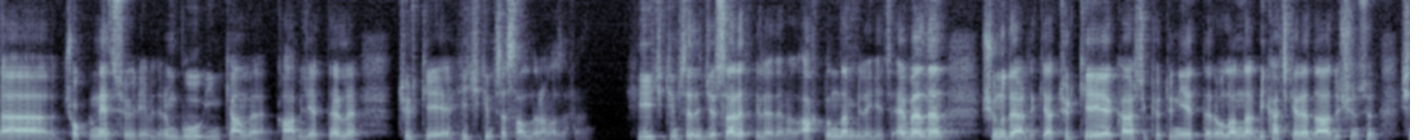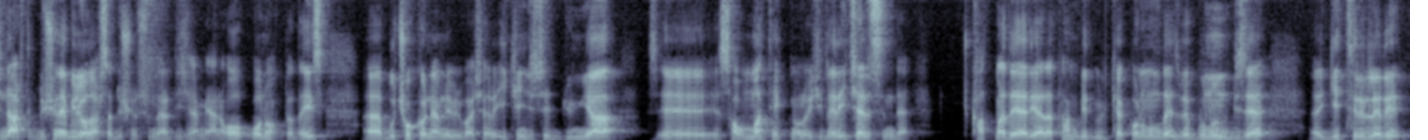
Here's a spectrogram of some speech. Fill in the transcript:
e, çok net söyleyebilirim. Bu imkan ve kabiliyetlerle Türkiye'ye hiç kimse saldıramaz efendim. Hiç kimse de cesaret bile edemez. Aklından bile geç. Evvelden şunu derdik ya Türkiye'ye karşı kötü niyetleri olanlar birkaç kere daha düşünsün. Şimdi artık düşünebiliyorlarsa düşünsünler diyeceğim yani. O, o noktadayız. Ee, bu çok önemli bir başarı. İkincisi dünya e, savunma teknolojileri içerisinde katma değer yaratan bir ülke konumundayız ve bunun bize e, getirileri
